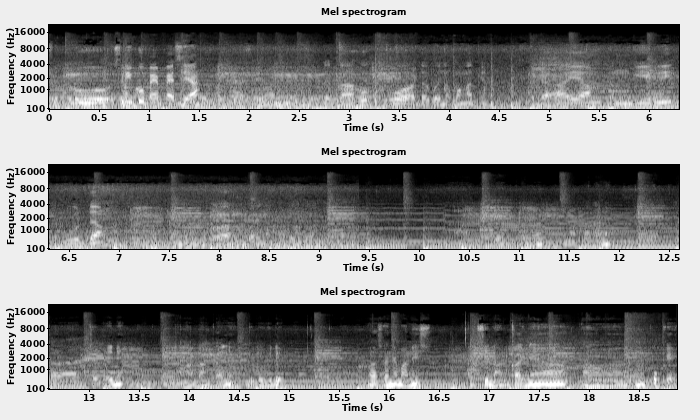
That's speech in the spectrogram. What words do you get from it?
sepuluh seribu pepes ya. Pepes, ya. Ada tahu, wah ada banyak banget nih. Ada ayam, tenggiri, udang, wah banyak teman-teman. Nah, ya, penampakannya. Kita cobain ya. Nah, nangkanya gede-gede. Rasanya manis. Si nangkanya eh, empuk ya.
